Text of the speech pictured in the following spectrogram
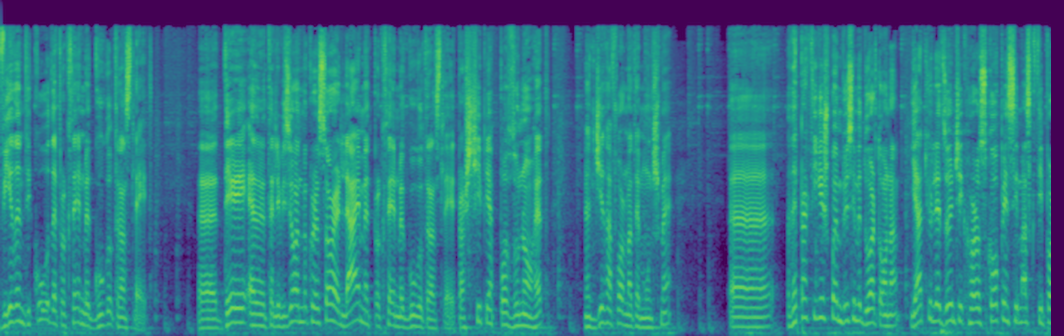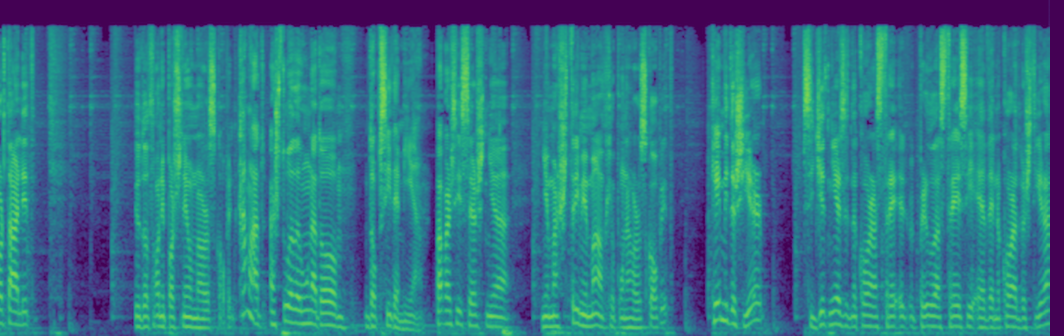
vidhen diku dhe përkthehen me Google Translate. Ë deri edhe në televizionet më kryesore lajmet përkthehen me Google Translate. Pra shqipja po dhunohet në të gjitha format e mundshme. Ë dhe praktikisht po e mbysim me duart tona. Ja t'ju lexoj një çik horoskopin sipas këtij portalit. Ju do thoni po ç'ne me horoskopin. Kam ashtu edhe unë ato dobësitë e mia. Pavarësisht se është një një mashtrim i madh kjo puna e horoskopit, Kemi dëshirë, si gjithë njerëzit në kohëra stre, periudha stresi edhe në kohëra të vështira,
